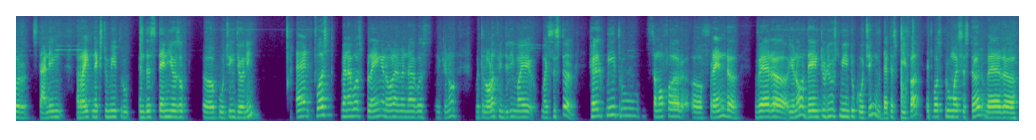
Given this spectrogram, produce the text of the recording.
were standing right next to me through in this 10 years of uh, coaching journey. And first when i was playing and all and when i was like you know with a lot of injury. My my sister helped me through some of her uh, friend uh, where uh, you know they introduced me into coaching. That is PIFA it was through my sister where uh,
